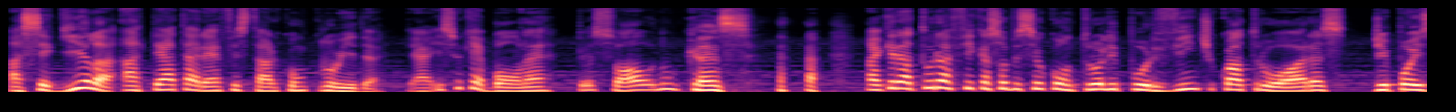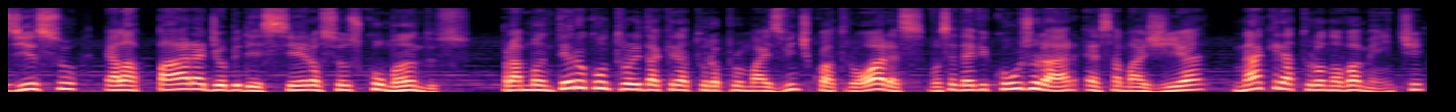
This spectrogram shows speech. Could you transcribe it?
a segui-la até a tarefa estar concluída. É isso que é bom, né? O pessoal não cansa. a criatura fica sob seu controle por 24 horas. Depois disso, ela para de obedecer aos seus comandos. Para manter o controle da criatura por mais 24 horas, você deve conjurar essa magia na criatura novamente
